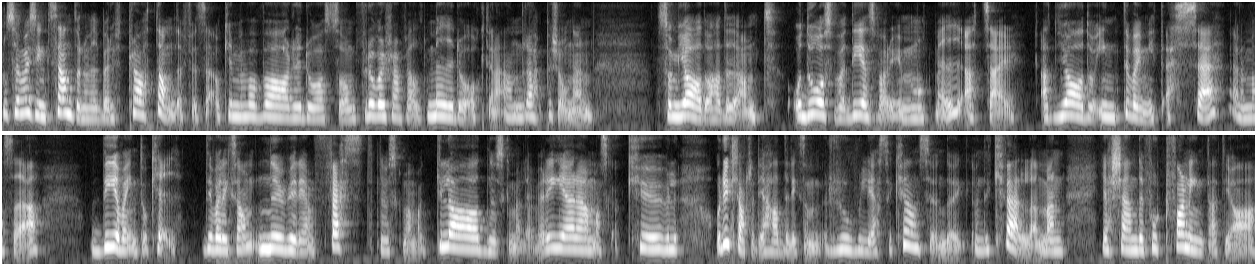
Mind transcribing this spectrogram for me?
Och sen var det så intressant då när vi började prata om det, för så okej okay, men vad var det då som, för då var det framförallt mig då och den andra personen som jag då hade dömt. Och då så var, dels var det ju mot mig att så här, att jag då inte var i mitt esse, eller man säger, det var inte okej. Okay. Det var liksom, nu är det en fest, nu ska man vara glad, nu ska man leverera, man ska ha kul. Och det är klart att jag hade liksom roliga sekvenser under, under kvällen, men jag kände fortfarande inte att jag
